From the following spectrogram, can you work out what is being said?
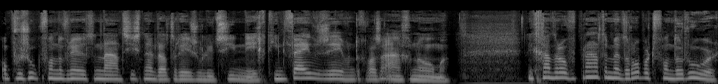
op verzoek van de Verenigde Naties... nadat resolutie 1975 was aangenomen. Ik ga erover praten met Robert van der Roer,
